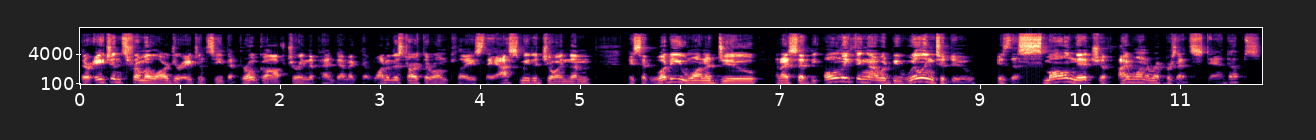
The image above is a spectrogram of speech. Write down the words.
they're agents from a larger agency that broke off during the pandemic that wanted to start their own place. They asked me to join them. They said, "What do you want to do?" And I said, "The only thing I would be willing to do is the small niche of I want to represent stand-ups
